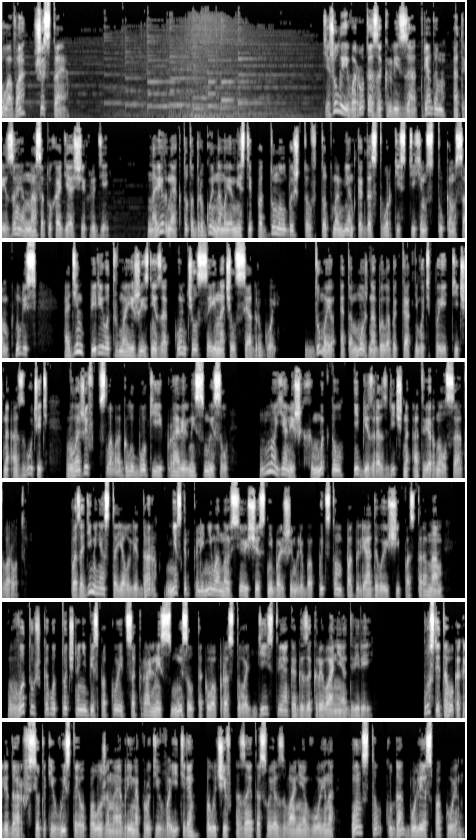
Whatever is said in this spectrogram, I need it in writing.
Глава шестая Тяжелые ворота закрылись за отрядом, отрезая нас от уходящих людей. Наверное, кто-то другой на моем месте подумал бы, что в тот момент, когда створки с тихим стуком сомкнулись, один период в моей жизни закончился и начался другой. Думаю, это можно было бы как-нибудь поэтично озвучить, вложив в слова глубокий и правильный смысл. Но я лишь хмыкнул и безразлично отвернулся от ворот. Позади меня стоял Лидар, несколько лениво, но все еще с небольшим любопытством поглядывающий по сторонам. Вот уж кого точно не беспокоит сакральный смысл такого простого действия, как закрывание дверей. После того, как Лидар все-таки выстоял положенное время против воителя, получив за это свое звание воина, он стал куда более спокоен.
